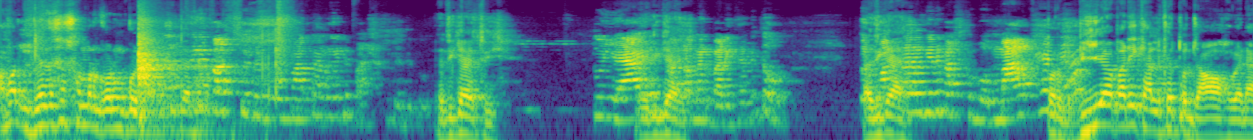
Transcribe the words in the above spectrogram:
আমার মেজাজ আমার গরম করিস না এদিকে আয়। তুই। এদিকে আয়। তোর বিয়া বাড়ি কালকে তো যাওয়া হবে না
